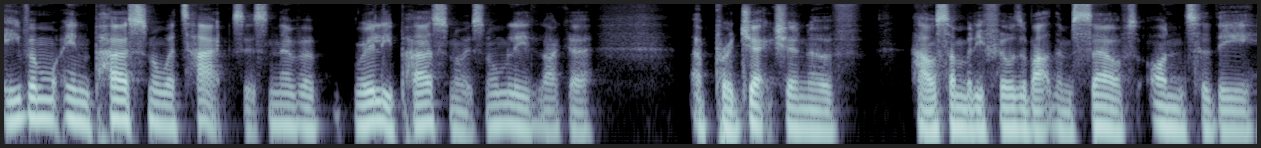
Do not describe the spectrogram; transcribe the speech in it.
Even in personal attacks, it's never really personal. It's normally like a a projection of how somebody feels about themselves onto the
